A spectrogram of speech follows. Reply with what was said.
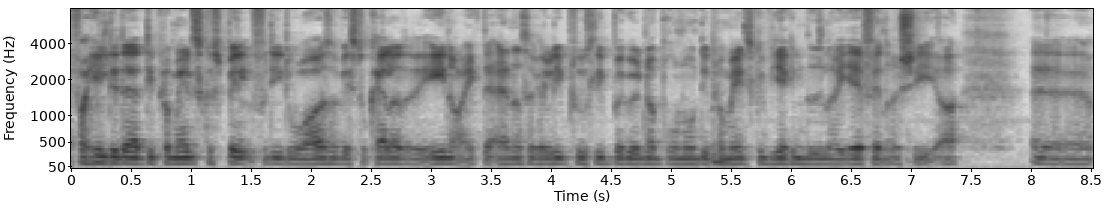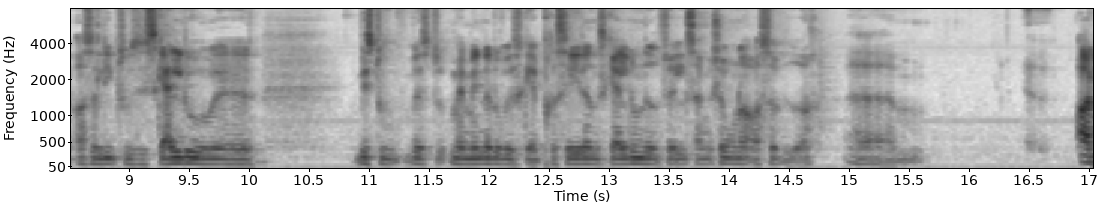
for hele det der diplomatiske spil, fordi du også, hvis du kalder det det ene og ikke det andet, så kan du lige pludselig begynde at bruge nogle diplomatiske virkemidler i FN-regi, og, uh, og så lige pludselig skal du... Uh, hvis du, hvis du, medmindre du vil skabe præcedens, skal du nedfælde sanktioner osv. Um, og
